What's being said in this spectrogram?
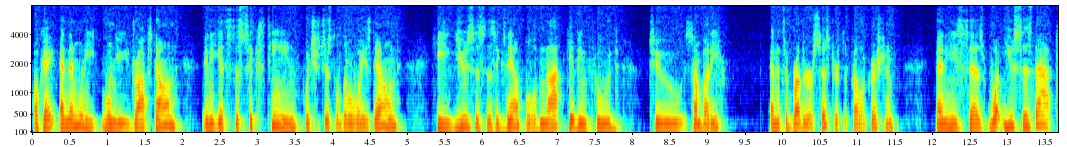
Okay, and then when he when he drops down and he gets to 16, which is just a little ways down, he uses this example of not giving food to somebody, and it's a brother or sister, it's a fellow Christian, and he says, "What use is that?"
